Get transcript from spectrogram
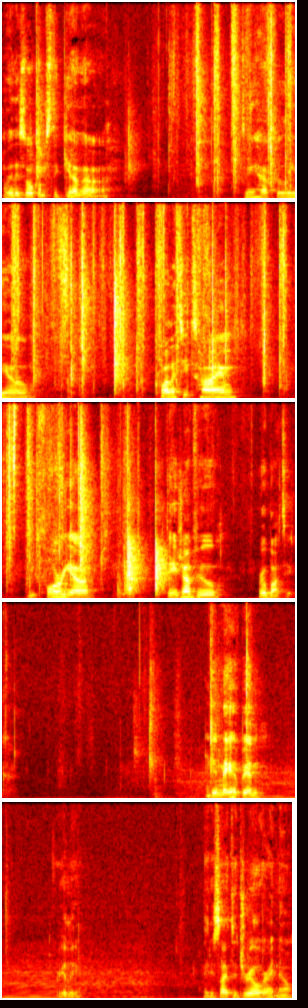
Where this all comes together. Do we have for Leo? Quality time. Euphoria Deja vu, robotic. They may have been, really. They decide to drill right now.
